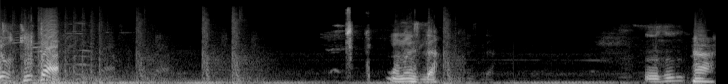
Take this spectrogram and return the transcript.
Yok dur da. Onu izle. Hı hı. Ha.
